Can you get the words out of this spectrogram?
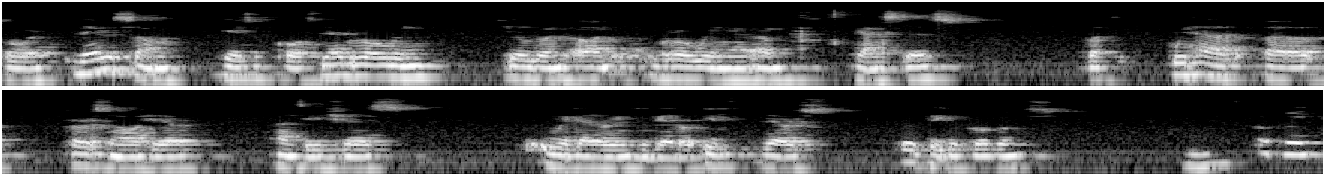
so there is some, yes, of course, they are growing children, are growing um, youngsters, but we have uh, personnel here and teachers. We're gathering together if there's bigger problems. Okay.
